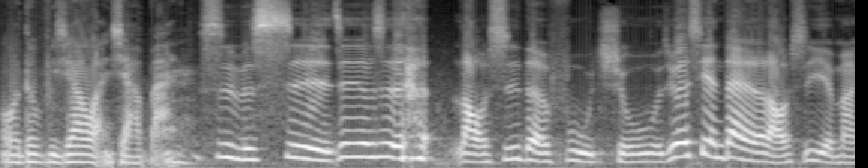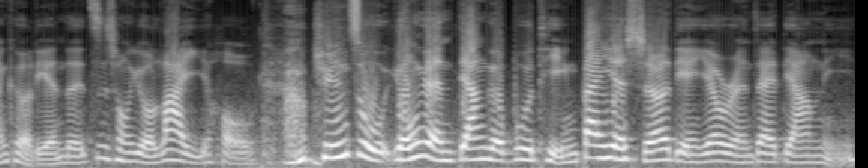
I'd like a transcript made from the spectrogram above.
我都比较晚下班，是不是？这就是 老师的付出。我觉得现代的老师也蛮可怜的。自从有 LINE 以后，群主永远叼个不停，半夜十二点也有人在叼你。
